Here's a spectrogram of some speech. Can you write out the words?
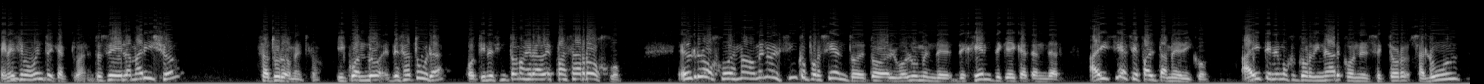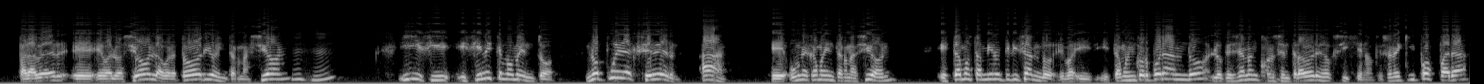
En ese momento hay que actuar. Entonces el amarillo, saturómetro. Y cuando desatura o tiene síntomas graves pasa a rojo. El rojo es más o menos el 5% de todo el volumen de, gente que hay que atender. Ahí sí hace falta médico. Ahí tenemos que coordinar con el sector salud para ver eh, evaluación, laboratorio, internación. y, si, y si en este momento no puede acceder a eh, una cama de internación, estamos también utilizando y, estamos incorporando lo que se llaman concentradores de oxígeno, que son equipos para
